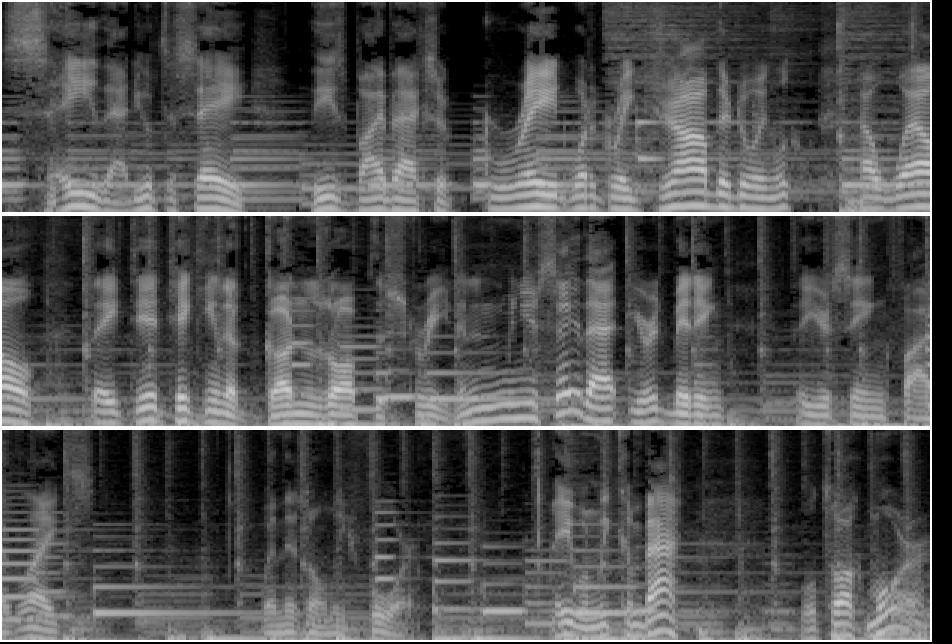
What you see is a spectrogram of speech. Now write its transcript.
say that. You have to say, these buybacks are great. What a great job they're doing. Look how well they did taking the guns off the street. And when you say that, you're admitting that you're seeing five lights when there's only four. Hey, when we come back, we'll talk more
